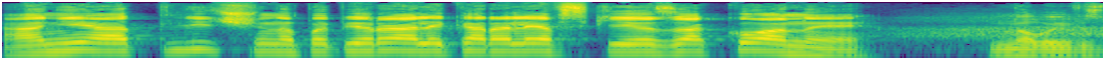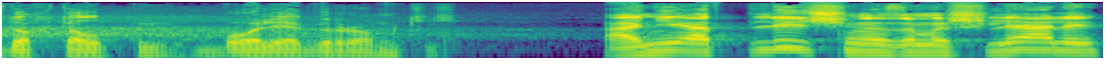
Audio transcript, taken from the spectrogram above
«Они отлично попирали королевские законы!» Новый вздох толпы, более громкий. «Они отлично замышляли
